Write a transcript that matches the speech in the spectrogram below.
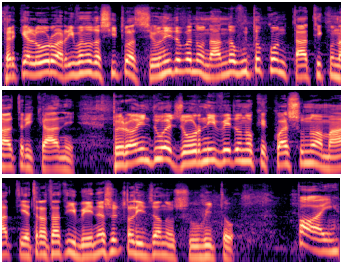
perché loro arrivano da situazioni dove non hanno avuto contatti con altri cani, però in due giorni vedono che qua sono amati e trattati bene e socializzano subito. Poi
